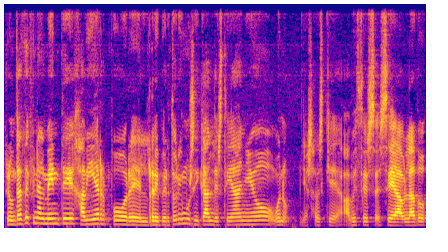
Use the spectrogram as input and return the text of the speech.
Preguntarte finalmente, Javier, por el repertorio musical de este año. Bueno, ya sabes que a veces se ha hablado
